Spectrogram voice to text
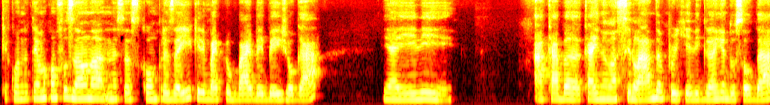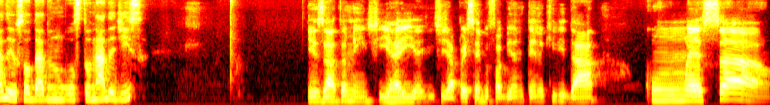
Que é quando tem uma confusão na, nessas compras aí, que ele vai pro bar beber e jogar. E aí ele acaba caindo numa cilada porque ele ganha do soldado e o soldado não gostou nada disso. Exatamente. E aí a gente já percebe o Fabiano tendo que lidar com essa.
